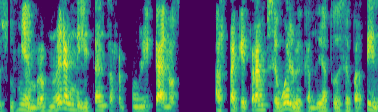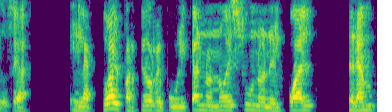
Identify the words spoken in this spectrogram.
de sus miembros no eran militantes republicanos hasta que Trump se vuelve candidato de ese partido. O sea, el actual Partido Republicano no es uno en el cual Trump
